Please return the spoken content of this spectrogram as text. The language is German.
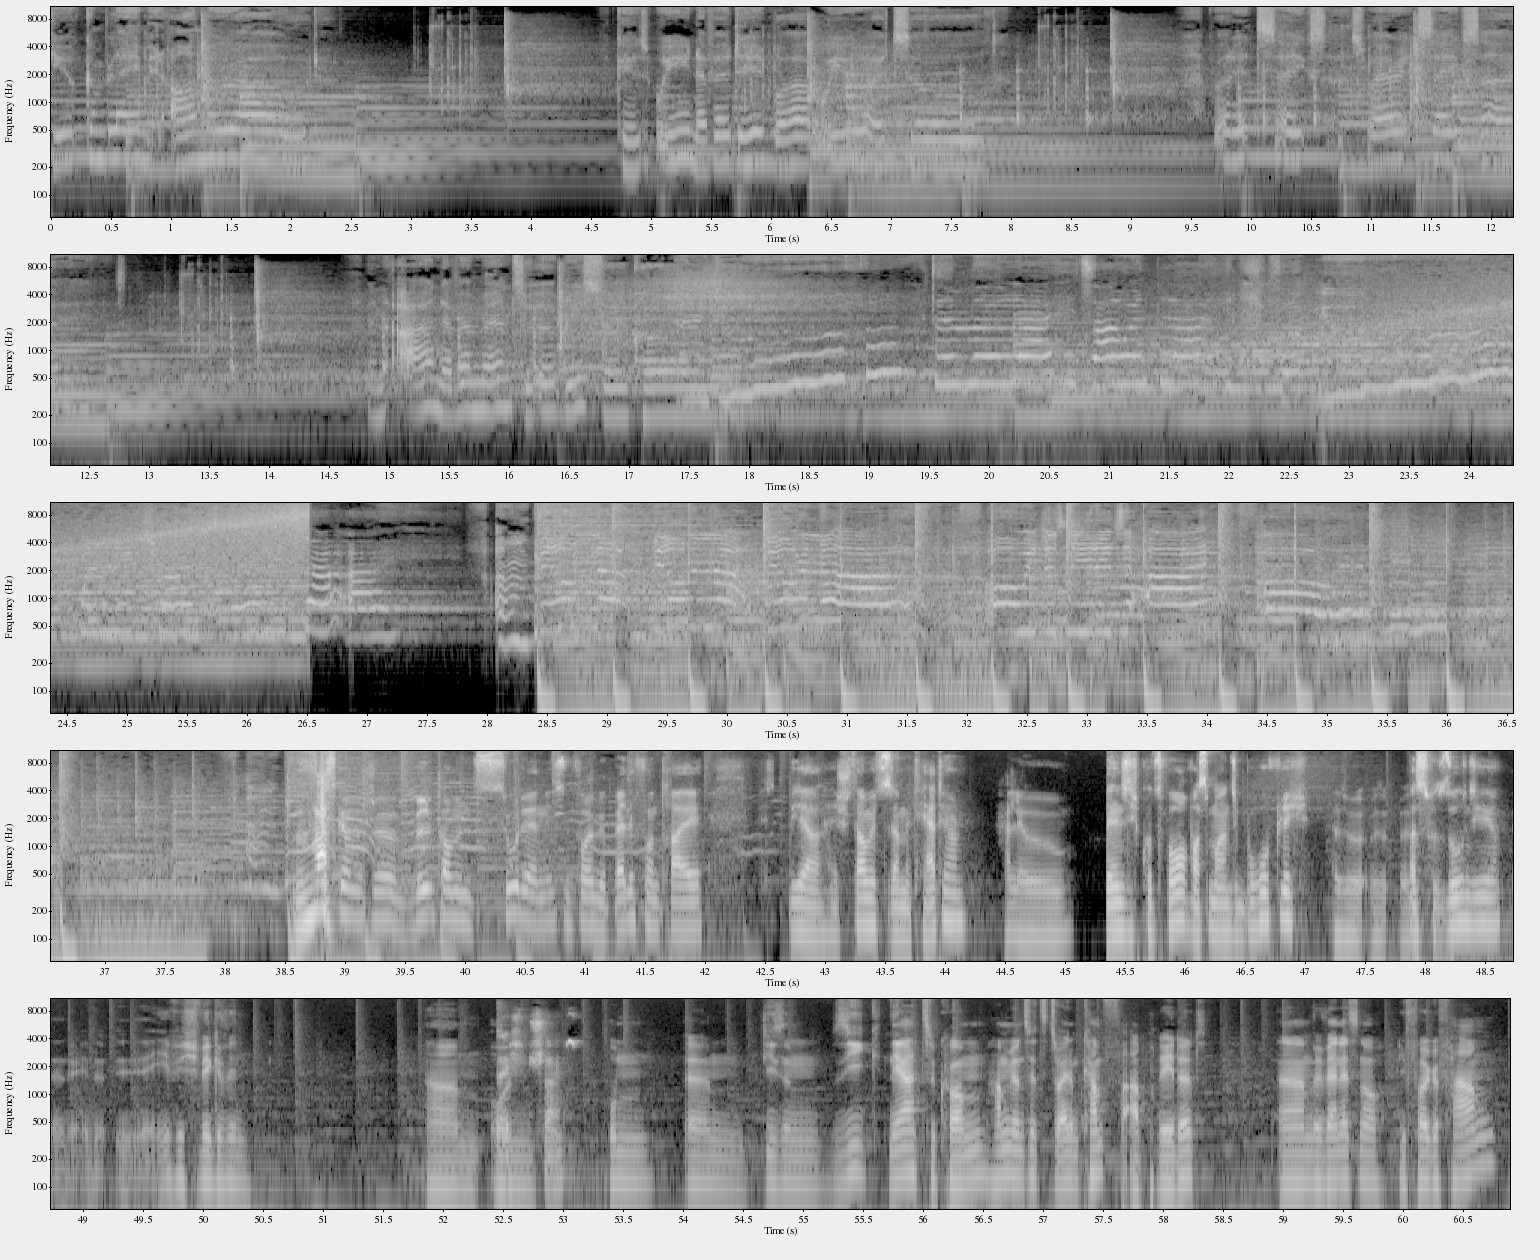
You can blame it on the road. Cause we never did what we were told. But it takes us where it takes us. And I never meant to be so cold. Was geht willkommen zu der nächsten Folge Battlefront 3. Wir Herr Stammel zusammen mit Hertheon. Hallo. Stellen Sie sich kurz vor, was machen Sie beruflich? Also, äh, Was suchen Sie hier? äh, äh, ewig wir gewinnen. Ähm, und Scheiß. um ähm, diesem Sieg näher zu kommen, haben wir uns jetzt zu einem Kampf verabredet. Ähm, wir werden jetzt noch die Folge farmen.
